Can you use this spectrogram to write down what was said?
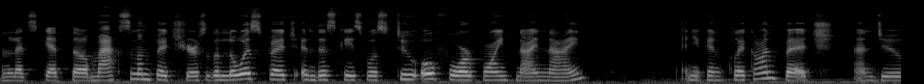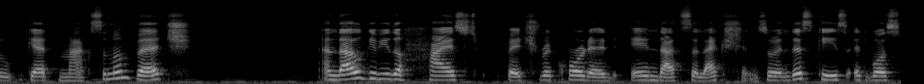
and let's get the maximum pitch here. So the lowest pitch in this case was 204.99 and you can click on pitch and do get maximum pitch and that'll give you the highest pitch recorded in that selection. So in this case, it was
